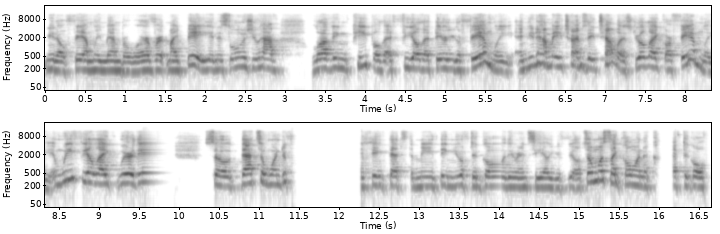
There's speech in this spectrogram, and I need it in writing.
you know, family member, wherever it might be. And as long as you have loving people that feel that they're your family, and you know how many times they tell us, you're like our family, and we feel like we're there. So that's a wonderful. I think that's the main thing. You have to go there and see how you feel. It's almost like going to have to go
